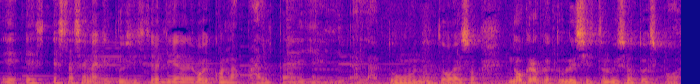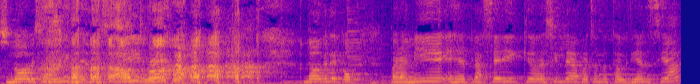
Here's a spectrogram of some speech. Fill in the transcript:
eh, es, esta cena que tú hiciste el día de hoy con la palta y el, atún y todo eso, no creo que tú lo hiciste, lo hizo tu esposo. No, lo hizo mi hijo, lo hizo mi hijo. no, Greco, para mí es el placer y quiero decirle, aprovechando esta audiencia,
